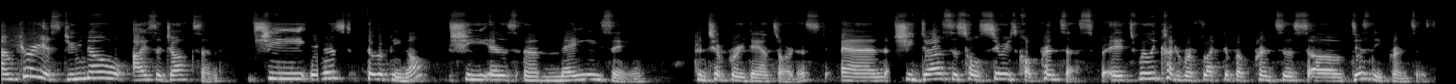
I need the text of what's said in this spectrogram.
I'm curious. Do you know Eisa Jocson? She is Filipino. She is amazing contemporary dance artist. And she does this whole series called Princess. It's really kind of reflective of Princess of Disney Princess.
